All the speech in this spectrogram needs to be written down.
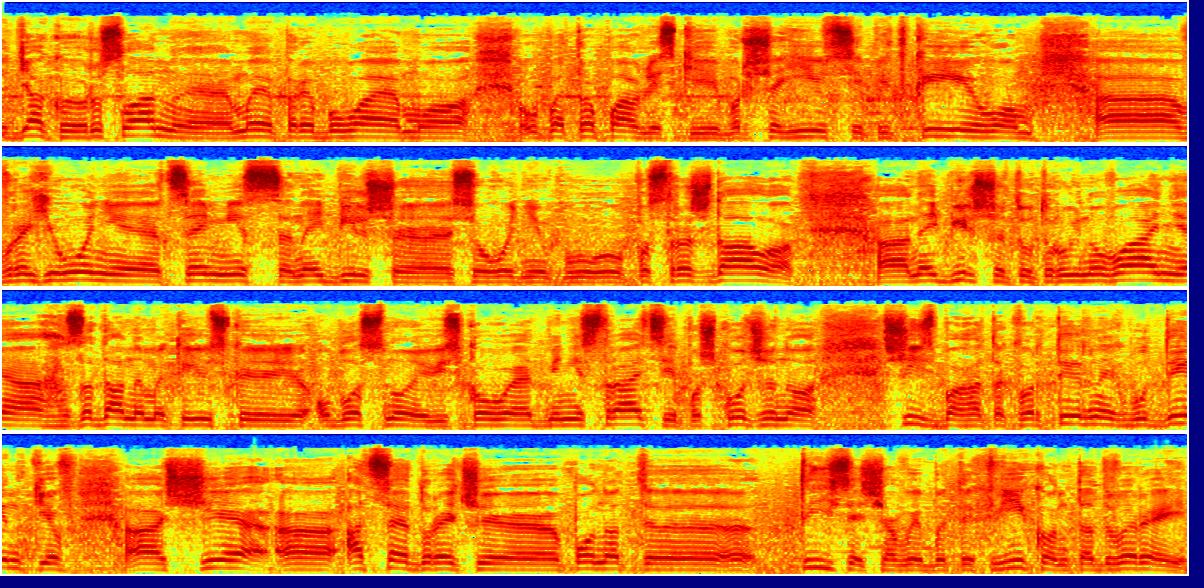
Дякую, Руслан. Е, Ми перебуваємо у Петропавлівській Борщагівці під Києвом. Е, В регіоні це місце найбільше сьогодні постраждало. Е, Найбільше тут руйнування. За даними Київської обласної військової адміністрації, пошкоджено шість багатоквартирних будинків. Ще, е, а це, до речі, понад е, тисяча вибитих вікон та дверей.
